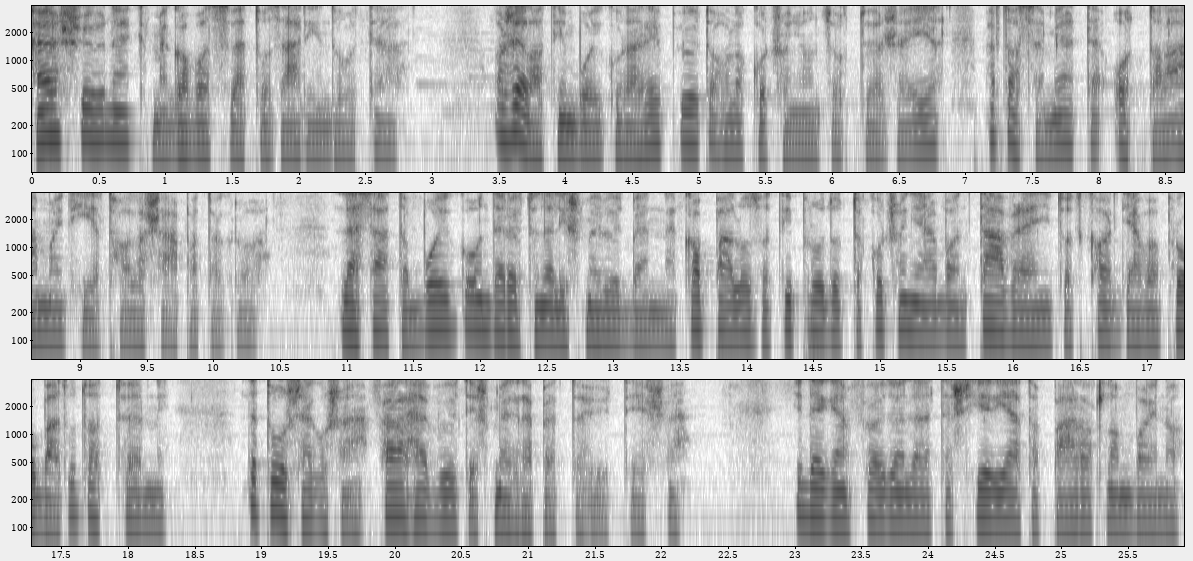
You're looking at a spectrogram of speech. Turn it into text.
Elsőnek meg a Svetozár indult el. A zselatin bolygóra repült, ahol a kocsonyoncok törzse él, mert azt remélte, ott talál majd hírt hall a sápatagról. Leszállt a bolygón, de rögtön elismerült benne, kapálozva tipródott a kocsonyában, távra elnyitott kardjával próbált utat törni, de túlságosan felhevült és megrepett a hűtése. Idegen földön lelte sírját a páratlan bajna,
